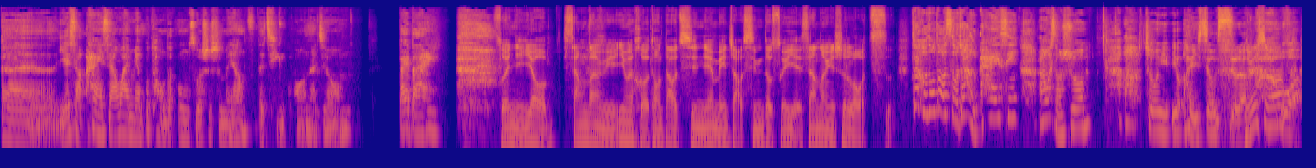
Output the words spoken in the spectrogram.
呃，也想看一下外面不同的工作是什么样子的情况，那就拜拜。所以你又相当于因为合同到期，你也没找新的，所以也相当于是裸辞。对合同到期，我就很开心，然后我想说啊，终于又可以休息了。你为什么我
